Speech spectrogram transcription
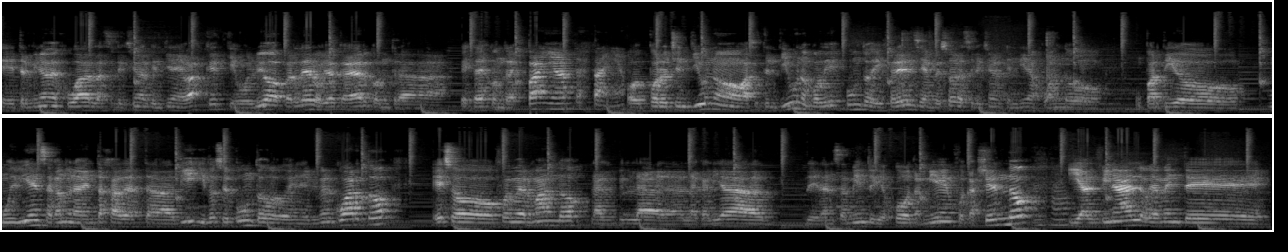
eh, terminó de jugar la selección argentina de básquet, que volvió a perder, volvió a caer contra, esta vez contra España. Contra España. Por 81 a 71, por 10 puntos de diferencia, empezó la selección argentina jugando un partido muy bien, sacando una ventaja de hasta 10 y 12 puntos en el primer cuarto. Eso fue mermando, la, la- la calidad de lanzamiento y de juego también fue cayendo. Y al final, obviamente,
